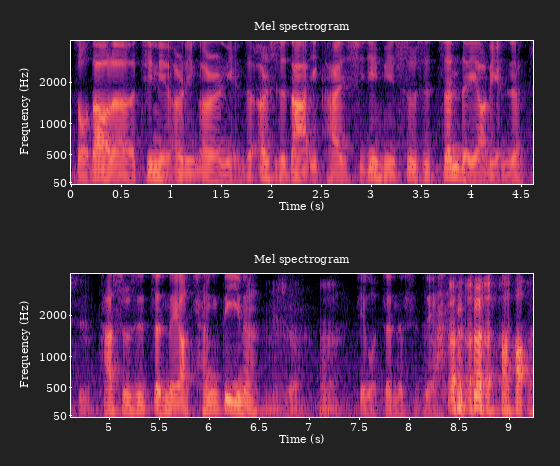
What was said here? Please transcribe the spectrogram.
走到了今年二零二二年，这二十大一开，习近平是不是真的要连任？是他是不是真的要称帝呢？没错，嗯，结果真的是这样。好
